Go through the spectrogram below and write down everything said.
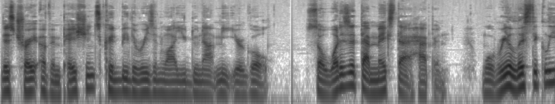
this trait of impatience could be the reason why you do not meet your goal. So, what is it that makes that happen? Well, realistically,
